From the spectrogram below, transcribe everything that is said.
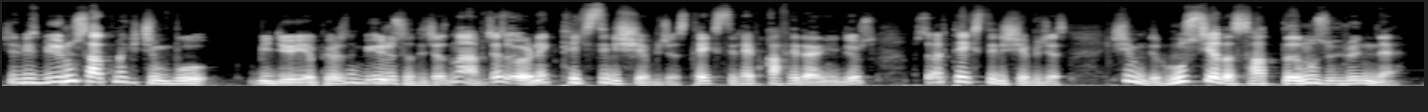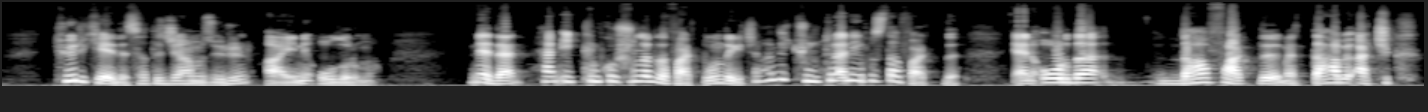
Şimdi biz bir ürün satmak için bu videoyu yapıyoruz. Bir ürün satacağız. Ne yapacağız? Örnek tekstil işi yapacağız. Tekstil. Hep kafeden gidiyoruz. Bu sefer tekstil işi yapacağız. Şimdi Rusya'da sattığımız ürünle Türkiye'de satacağımız ürün aynı olur mu? Neden? Hem iklim koşulları da farklı onu da geçeceğim. Hem de kültürel yapısı da farklı. Yani orada daha farklı, daha bir açık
